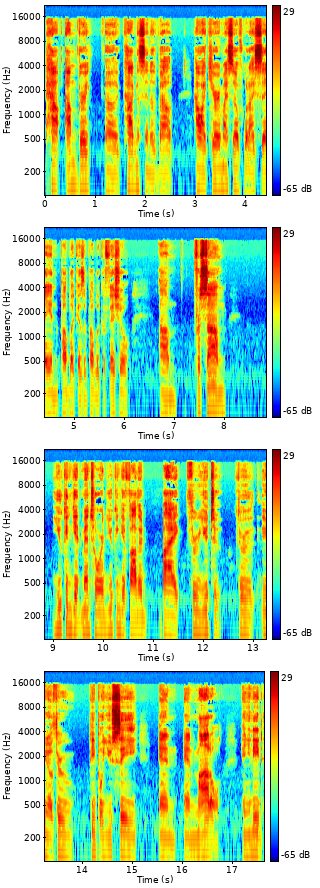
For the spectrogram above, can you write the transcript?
how I'm very uh, cognizant about how I carry myself, what I say in the public as a public official. Um, for some, you can get mentored, you can get fathered by through YouTube, through you know through people you see and and model. And you need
